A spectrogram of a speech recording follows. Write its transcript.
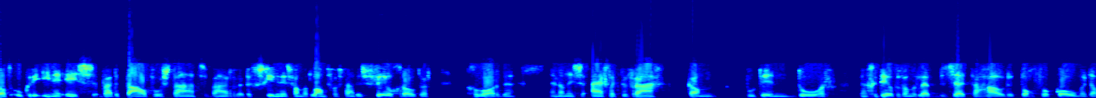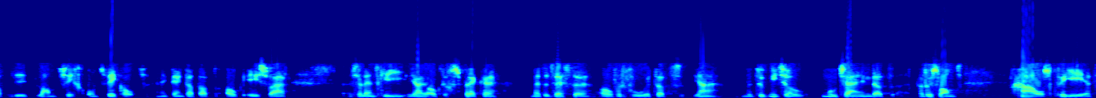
wat Oekraïne is, waar de taal voor staat, waar de geschiedenis van het land voor staat, is veel groter geworden. En dan is eigenlijk de vraag, kan Poetin door een gedeelte van het land bezet te houden, toch voorkomen dat dit land zich ontwikkelt. En ik denk dat dat ook is waar Zelensky ja, ook de gesprekken met het Westen over voert. Dat ja, natuurlijk niet zo moet zijn dat Rusland chaos creëert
